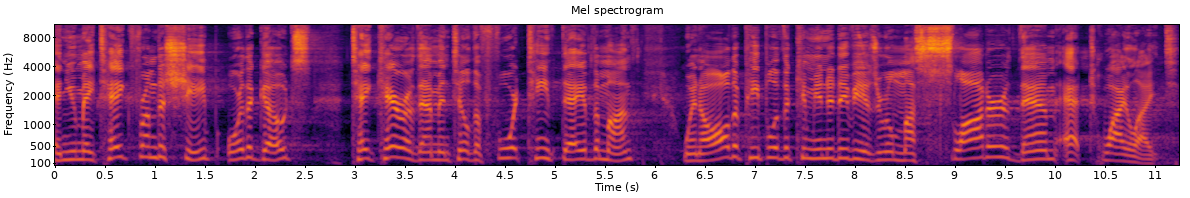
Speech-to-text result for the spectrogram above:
and you may take from the sheep or the goats, take care of them until the 14th day of the month, when all the people of the community of Israel must slaughter them at twilight.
